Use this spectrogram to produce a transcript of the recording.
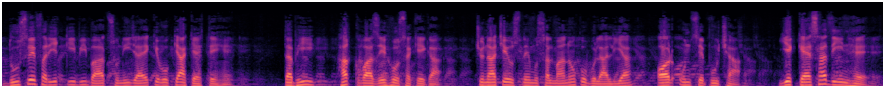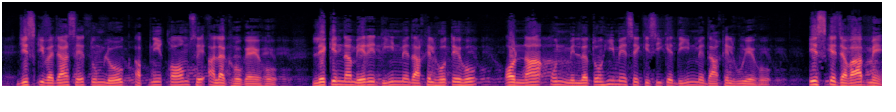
دوسرے فریق کی بھی بات سنی جائے کہ وہ کیا کہتے ہیں۔ تبھی حق واضح ہو سکے گا۔ چنانچہ اس نے مسلمانوں کو بلا لیا اور ان سے پوچھا، یہ کیسا دین ہے جس کی وجہ سے تم لوگ اپنی قوم سے الگ ہو گئے ہو، لیکن نہ میرے دین میں داخل ہوتے ہو اور نہ ان ملتوں ہی میں سے کسی کے دین میں داخل ہوئے ہو۔ اس کے جواب میں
